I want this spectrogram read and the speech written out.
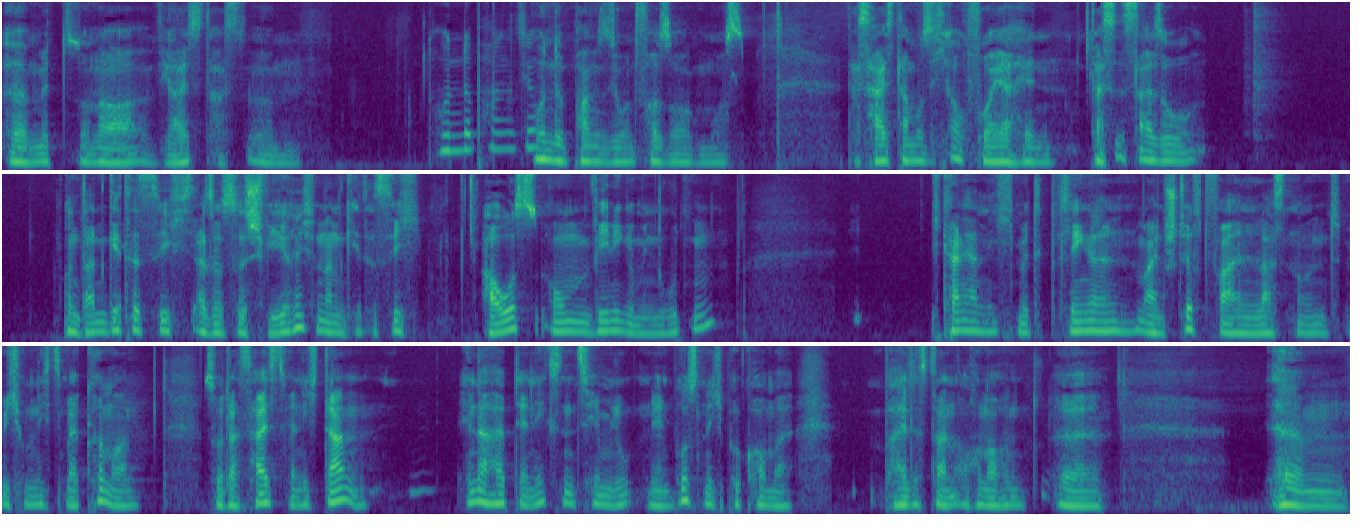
äh, mit so einer, wie heißt das? Ähm, Hundepension? Hundepension versorgen muss. Das heißt, da muss ich auch vorher hin. Das ist also, und dann geht es sich, also es ist schwierig und dann geht es sich aus um wenige Minuten. Ich kann ja nicht mit Klingeln meinen Stift fallen lassen und mich um nichts mehr kümmern. So, das heißt, wenn ich dann innerhalb der nächsten zehn Minuten den Bus nicht bekomme, weil es dann auch noch äh, ähm,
